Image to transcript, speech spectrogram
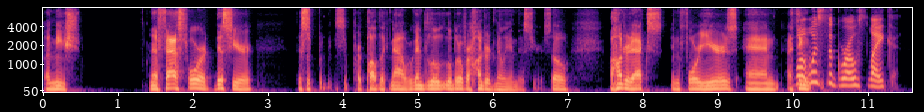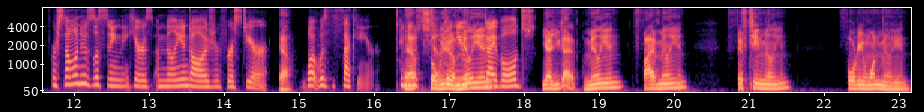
a niche. And then fast forward this year, this is, this is public now. We're going to do a little, little bit over 100 million this year. So 100x in four years. And I think What was the growth like for someone who's listening that hears a million dollars your first year? Yeah. What was the second year? Can Yeah, you so we did a million- divulge? Yeah, you got it. A million, five million, 15 million, 41 million,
